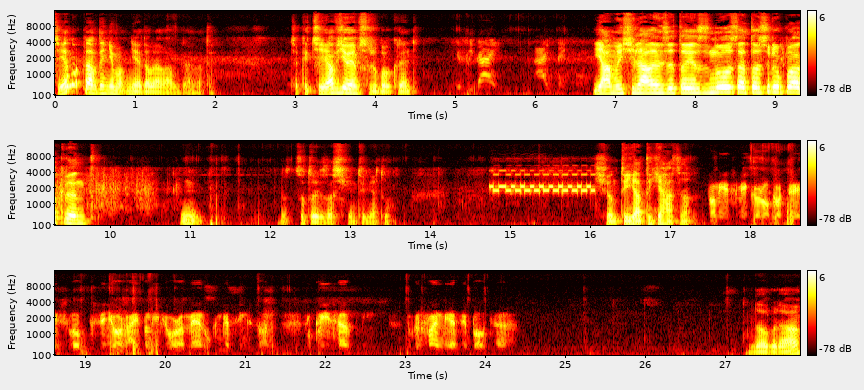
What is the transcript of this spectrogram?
Czy ja naprawdę nie mam... Nie, dobra, mam granaty. Czekaj, czy ja wziąłem śrubokręt? Ja myślałem, że to jest nóż, a to śrubokręt. U. No co to jest za świątynia tu? Świątynia Diaza. Dobra.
